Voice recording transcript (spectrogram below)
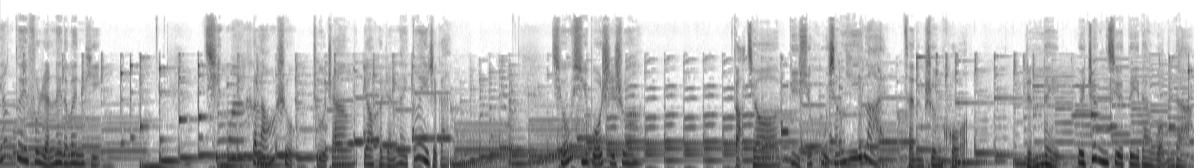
样对付人类的问题。青蛙和老鼠主张要和人类对着干。裘徐博士说：“大家必须互相依赖才能生活，人类会正确对待我们的。”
